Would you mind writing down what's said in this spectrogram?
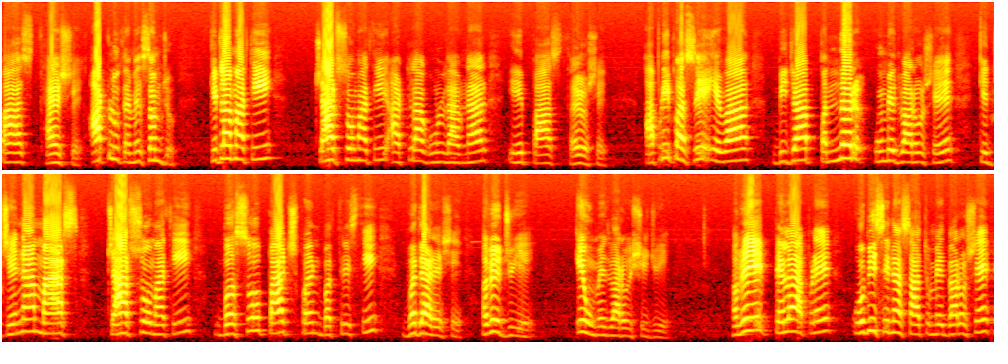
પાસ થાય છે. આટલું તમે સમજો. કેટલામાંથી? ચારસોમાંથી આટલા ગુણ લાવનાર એ પાસ થયો છે. આપણી પાસે એવા બીજા પંદર ઉમેદવારો છે કે જેના માર્ક્સ ચારસોમાંથી બસો પાંચ પોઈન્ટ બત્રીસથી વધારે છે. હવે જોઈએ, એ ઉમેદવારો વિશે જોઈએ. હવે પહેલાં આપણે ઓબીસીના સાત ઉમેદવારો છે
